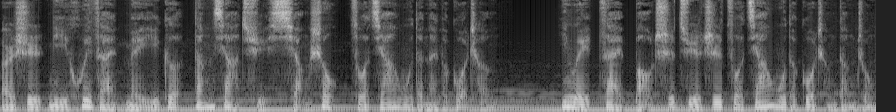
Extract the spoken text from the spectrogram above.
而是你会在每一个当下去享受做家务的那个过程，因为在保持觉知做家务的过程当中，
